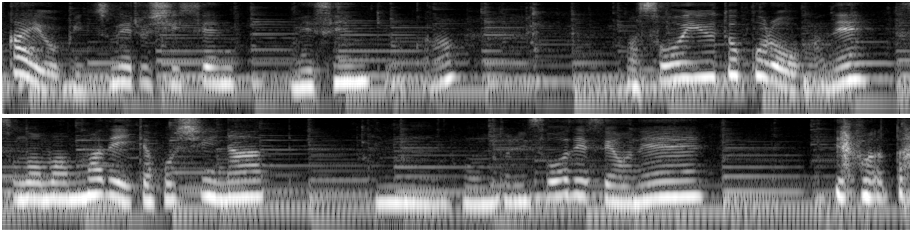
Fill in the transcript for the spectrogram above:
会を見つめる視線目線っていうのかな、まあ、そういうところがねそのまんまでいてほしいなうん、本当にそうですよね。でまた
